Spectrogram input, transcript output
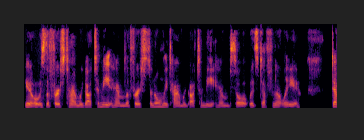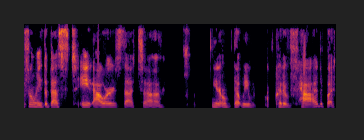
you know it was the first time we got to meet him the first and only time we got to meet him. So it was definitely definitely the best eight hours that uh you know that we could have had but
